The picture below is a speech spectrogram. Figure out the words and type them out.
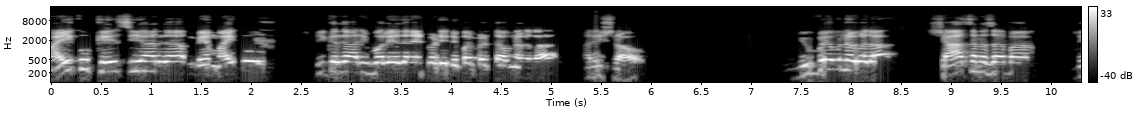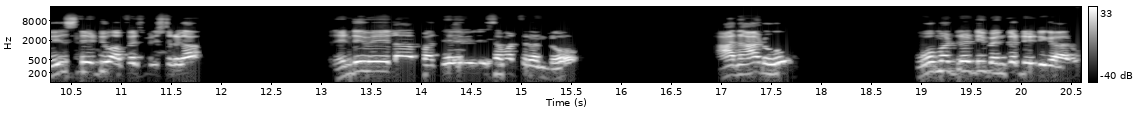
మైకు కేసీఆర్గా మేము మైకు స్పీకర్ గారు ఇవ్వలేదనేటువంటి నిబంధన పెడతా ఉన్నా కదా హరీష్ రావు నువ్వే ఉన్నావు కదా శాసనసభ లెజిస్లేటివ్ అఫైర్స్ మినిస్టర్గా. రెండు వేల పద్దెనిమిది సంవత్సరంలో ఆనాడు కోమటిరెడ్డి వెంకటరెడ్డి గారు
